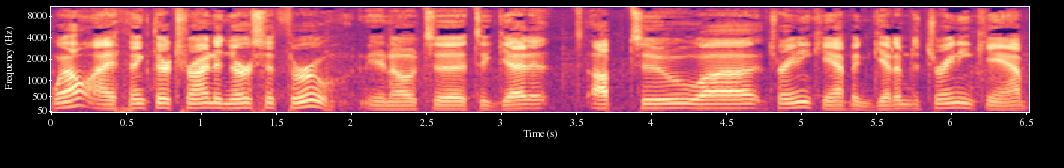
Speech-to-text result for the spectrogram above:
Well, I think they're trying to nurse it through, you know, to, to get it up to uh, training camp and get them to training camp.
